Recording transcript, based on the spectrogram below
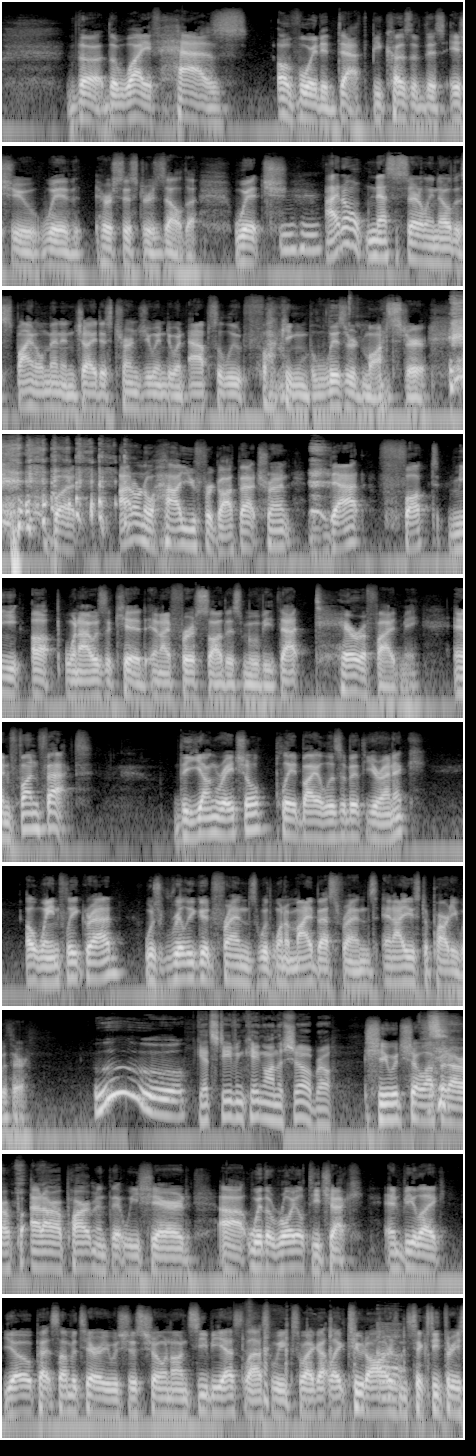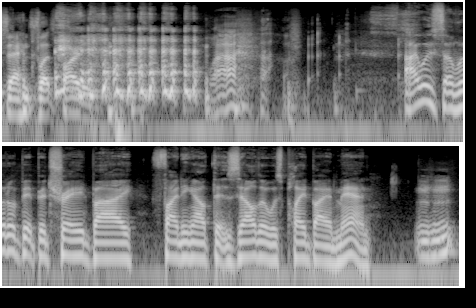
the the wife has avoided death because of this issue with her sister Zelda, which mm-hmm. I don't necessarily know that spinal meningitis turns you into an absolute fucking lizard monster. but I don't know how you forgot that, Trent. That fucked me up when I was a kid and I first saw this movie. That terrified me. And fun fact the young Rachel, played by Elizabeth Ureneck, a Waynflete grad, was really good friends with one of my best friends, and I used to party with her. Ooh. Get Stephen King on the show, bro. She would show up at our at our apartment that we shared uh, with a royalty check and be like, "Yo, Pet Sematary was just shown on CBS last week, so I got like two dollars and sixty three cents. Let's party." Wow. I was a little bit betrayed by finding out that Zelda was played by a man. Mm-hmm.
